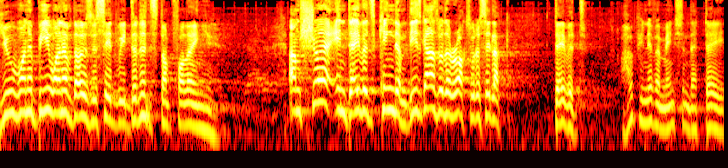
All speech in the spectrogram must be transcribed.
You want to be one of those who said, We didn't stop following you. I'm sure in David's kingdom, these guys with the rocks would have said, Look, David, I hope you never mentioned that day,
